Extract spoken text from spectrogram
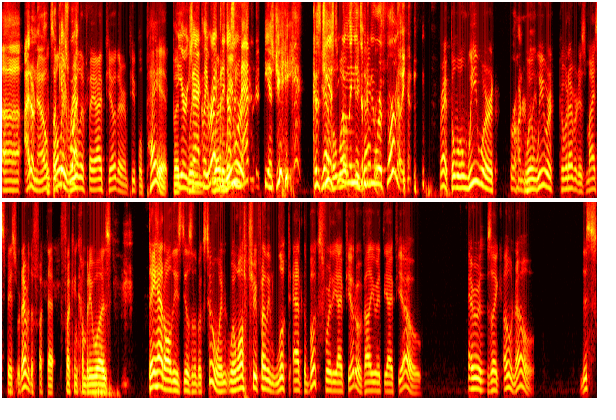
Uh, I don't know. it's only guess what? real if they IPO there and people pay it. But You're when- exactly right, but it we doesn't were- matter to TSG because Yeah, TSG what- only needs them to be worth four million Right, but when we were for 100 when we were whatever it is, MySpace, whatever the fuck that fucking company was, they had all these deals in the books too. When when Wall Street finally looked at the books for the IPO to evaluate the IPO, everyone was like, "Oh no, this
